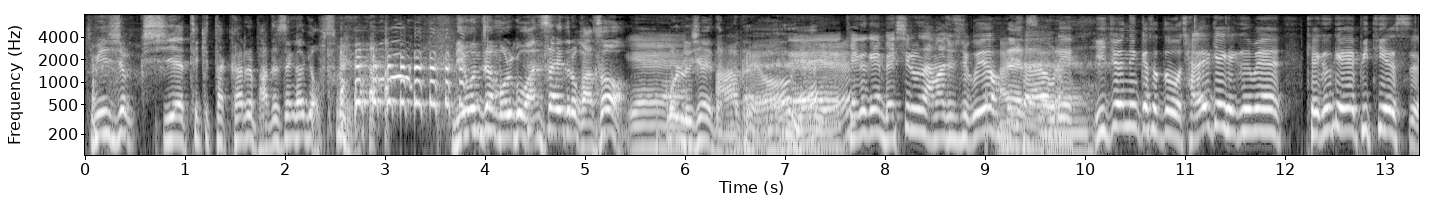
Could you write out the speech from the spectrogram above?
김인석 씨의 티키타카를 받을 생각이 없습니다. 니 혼자 몰고 완사이드로 가서 예. 골 넣으셔야 됩니다. 아, 그래요? 네. 네. 예. 개그계 메시로 남아주시고요. 네, 자, 네, 우리 네. 이주연님께서도 잘게 개그맨, 개그계 BTS,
